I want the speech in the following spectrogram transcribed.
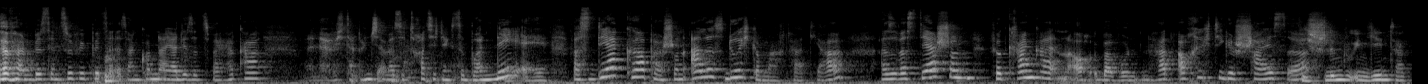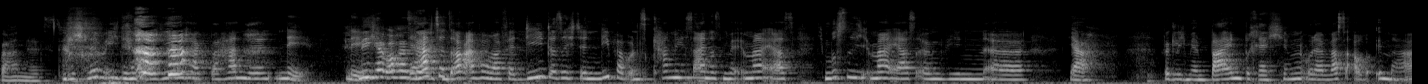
Wenn man ein bisschen zu viel Pizza isst, dann kommen da ja diese zwei Höcker. Und dann ich, da bin ich aber so trotzig, denke so, boah, nee, ey, was der Körper schon alles durchgemacht hat, ja? Also was der schon für Krankheiten auch überwunden hat, auch richtige Scheiße. Wie schlimm du ihn jeden Tag behandelst. Wie schlimm ich den jeden Tag behandeln, nee. Nee, nee ich habe auch erst Der hat es jetzt auch einfach mal verdient, dass ich den lieb habe. Und es kann nicht sein, dass mir immer erst, ich muss nicht immer erst irgendwie ein, äh, ja, wirklich mir ein Bein brechen oder was auch immer,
